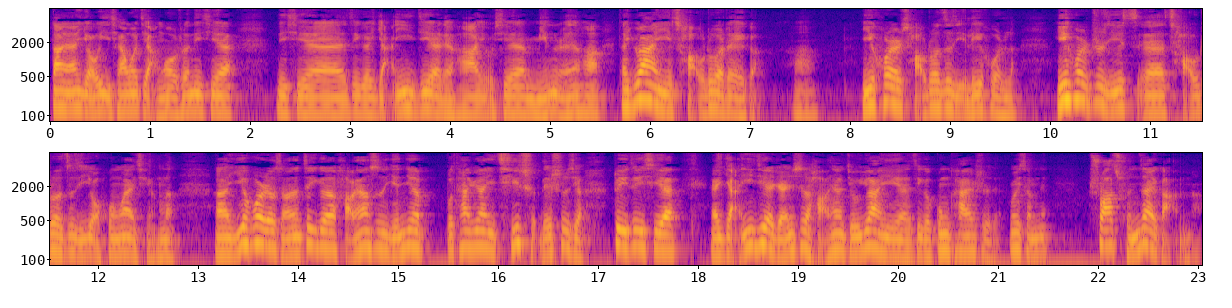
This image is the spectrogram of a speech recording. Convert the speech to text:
当然有，以前我讲过，我说那些那些这个演艺界的哈，有些名人哈，他愿意炒作这个啊，一会儿炒作自己离婚了，一会儿自己呃炒作自己有婚外情了。啊，一会儿又什么？这个好像是人家不太愿意启齿的事情，对这些呃演艺界人士好像就愿意这个公开似的。为什么呢？刷存在感嘛，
